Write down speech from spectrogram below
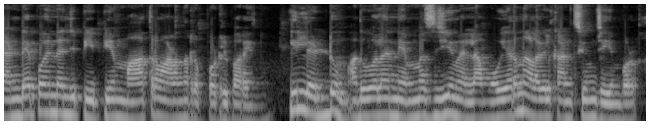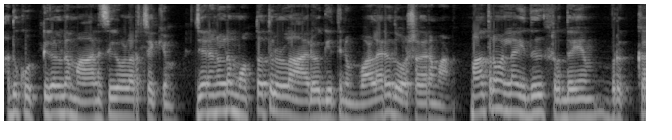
രണ്ട് പോയിന്റ് അഞ്ച് പി പി എം മാത്രമാണെന്ന് റിപ്പോർട്ടിൽ പറയുന്നു. ഈ ലെഡും അതുപോലെ തന്നെ എം എസ് ജിയും എല്ലാം ഉയർന്ന അളവിൽ കൺസ്യൂം ചെയ്യുമ്പോൾ അത് കുട്ടികളുടെ മാനസിക വളർച്ചയ്ക്കും ജനങ്ങളുടെ മൊത്തത്തിലുള്ള ആരോഗ്യത്തിനും വളരെ ദോഷകരമാണ്. മാത്രമല്ല ഇത് ഹൃദയം വൃക്ക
